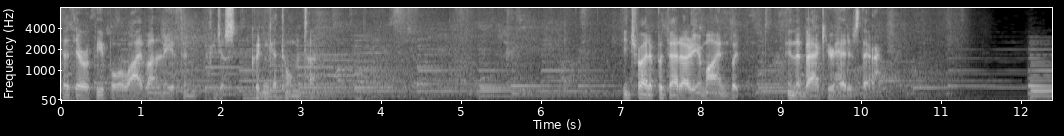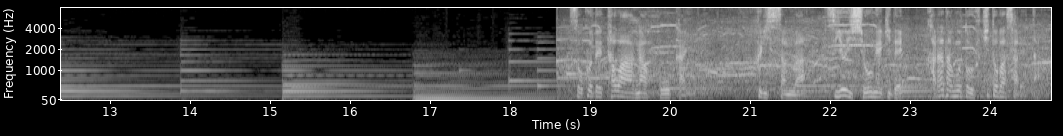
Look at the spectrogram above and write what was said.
that there were people alive underneath and we just couldn't get to them in time. You try to put that out of your mind, but in the back of your head is there. そこでタワーが崩壊クリスさんは強い衝撃で体ごと吹き飛ばされた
